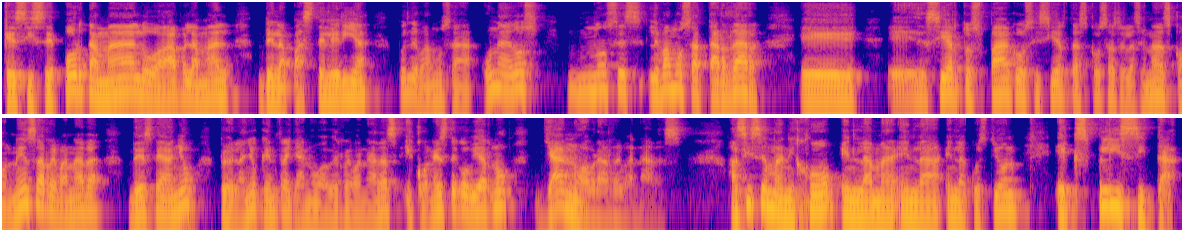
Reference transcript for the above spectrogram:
que si se porta mal o habla mal de la pastelería, pues le vamos a, una de dos, no sé, si le vamos a tardar. Eh, eh, ciertos pagos y ciertas cosas relacionadas con esa rebanada de este año, pero el año que entra ya no va a haber rebanadas y con este gobierno ya no habrá rebanadas. Así se manejó en la, en la, en la cuestión explícita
